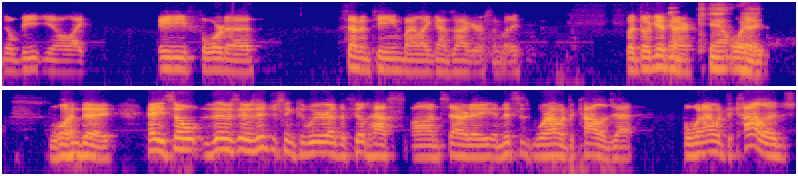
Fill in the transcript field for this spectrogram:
they'll beat you know like eighty-four to seventeen by like Gonzaga or somebody. But they'll get there Can't wait. one day. Hey, so there was, it was interesting because we were at the field house on Saturday, and this is where I went to college at. But when I went to college,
